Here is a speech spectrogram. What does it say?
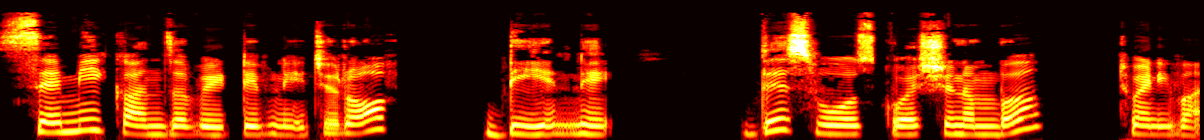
semi conservative nature of DNA this was question number 21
